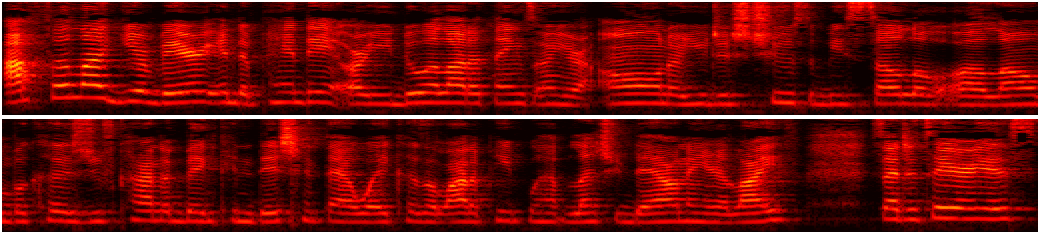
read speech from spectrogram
I feel like you're very independent or you do a lot of things on your own or you just choose to be solo or alone because you've kind of been conditioned that way because a lot of people have let you down in your life, Sagittarius.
